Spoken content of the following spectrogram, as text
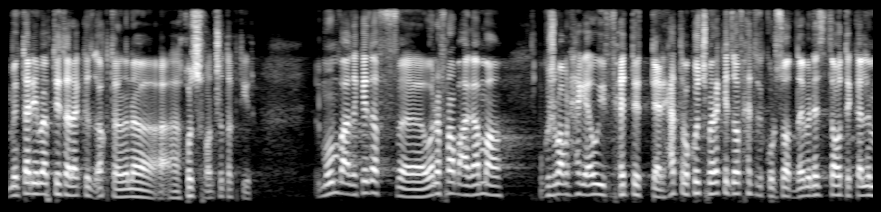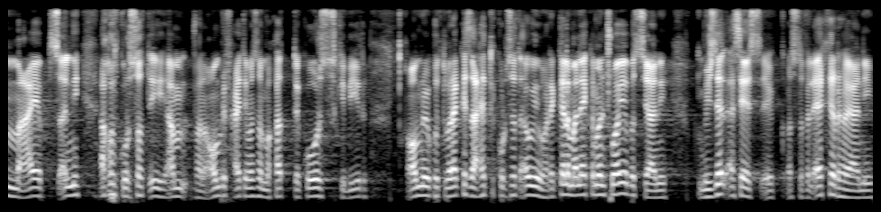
من تاني بقى ابتديت أركز أكتر إن أنا هخش في أنشطة كتير. المهم بعد كده في وأنا في رابعة جامعة ما كنتش بعمل حاجة قوي في حتة يعني حتى ما كنتش مركز قوي في حتة الكورسات. دايما الناس تقعد تتكلم معايا بتسألني آخد كورسات إيه؟ أعمل- فأنا عمري في حياتي مثلا ما خدت كورس كبير. عمري ما كنت مركز على حتة الكورسات قوي. وهنتكلم عليها كمان شوية بس يعني مش ده الأساس. أصل في الآخر يعني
